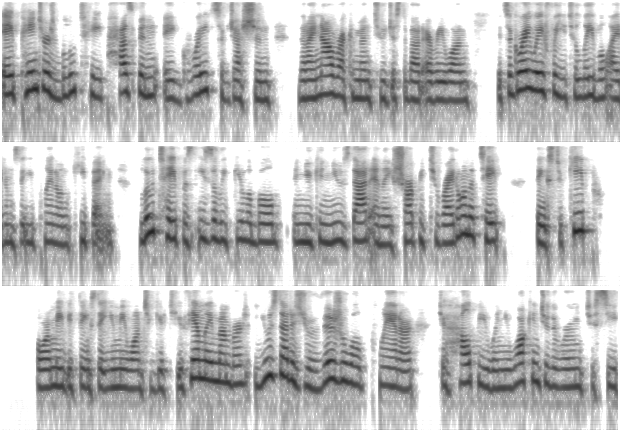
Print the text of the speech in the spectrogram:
a painter's blue tape has been a great suggestion that I now recommend to just about everyone. It's a great way for you to label items that you plan on keeping. Blue tape is easily peelable and you can use that and a Sharpie to write on the tape things to keep, or maybe things that you may want to give to your family members. Use that as your visual planner to help you when you walk into the room to see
